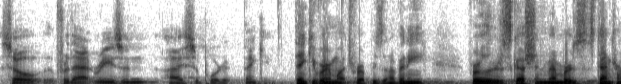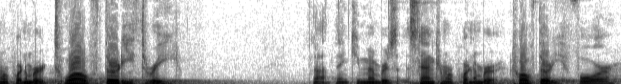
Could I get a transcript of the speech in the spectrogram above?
So for that reason, I support it. Thank you. Thank you very much, Representative. Any further discussion, members? Stancom report number 1233. If not, thank you, members. Stancom report number 1234.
